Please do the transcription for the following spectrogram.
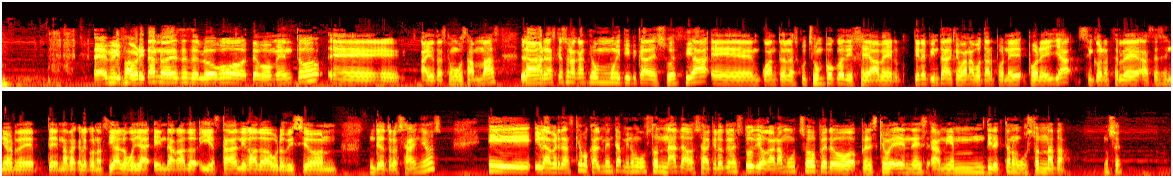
Eh, mi favorita no es desde luego de momento. eh, hay otras que me gustan más. La verdad es que es una canción muy típica de Suecia. eh, en cuanto la escuché un poco dije, a ver, tiene pinta de que van a votar por, e- por ella sin conocerle a este señor de, de nada que le conocía. Luego ya he indagado y está ligado a Eurovisión de otros años. Y, y la verdad es que vocalmente a mí no me gustó nada. O sea, creo que en estudio gana mucho, pero, pero es que en es- a mí en directo no me gustó nada. No sé.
